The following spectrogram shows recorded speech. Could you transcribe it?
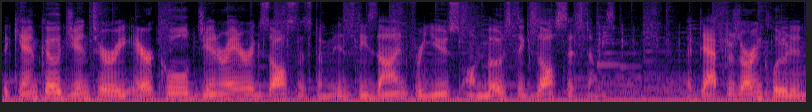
The Camco Genturi air-cooled generator exhaust system is designed for use on most exhaust systems. Adapters are included,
